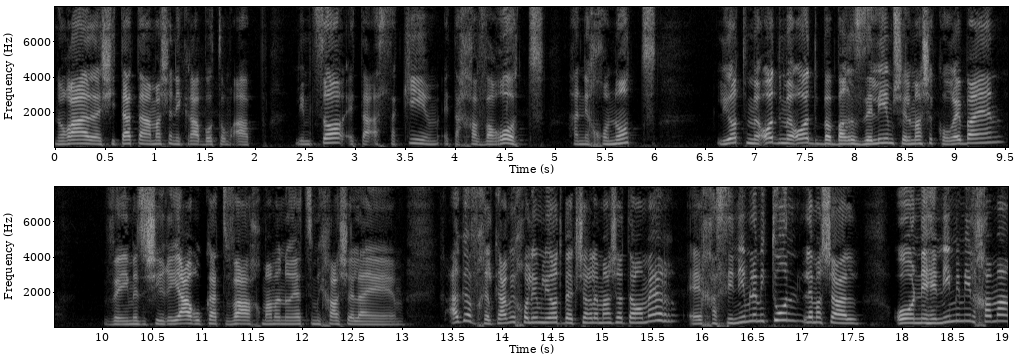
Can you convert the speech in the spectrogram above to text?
נורא על שיטת מה שנקרא בוטום-אפ. למצוא את העסקים, את החברות הנכונות, להיות מאוד מאוד בברזלים של מה שקורה בהן, ועם איזושהי ראייה ארוכת טווח, מה מנועי הצמיחה שלהם. אגב, חלקם יכולים להיות, בהקשר למה שאתה אומר, אה, חסינים למיתון, למשל, או נהנים ממלחמה.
